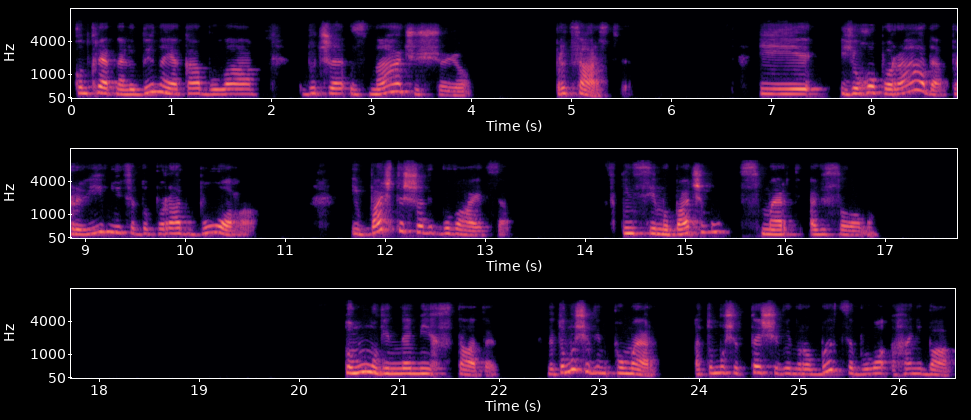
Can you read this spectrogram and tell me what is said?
конкретна людина, яка була дуже значущою при царстві. І його порада прирівнюється до порад Бога. І бачите, що відбувається? В кінці ми бачимо смерть Авісалома. Тому він не міг стати. Не тому, що він помер, а тому, що те, що він робив, це було ганьба.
